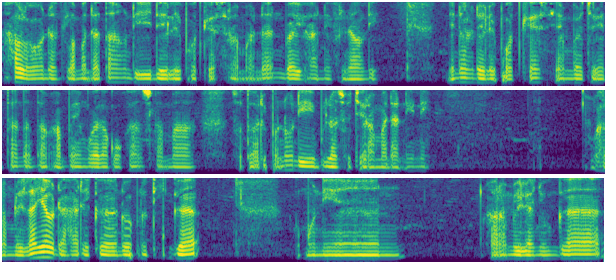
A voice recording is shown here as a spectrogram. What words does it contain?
Halo dan selamat datang di Daily Podcast Ramadan by Hanif Rinaldi. Ini adalah Daily Podcast yang bercerita tentang apa yang gue lakukan selama suatu hari penuh di bulan suci Ramadan ini. Alhamdulillah ya udah hari ke-23 Kemudian Alhamdulillah juga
